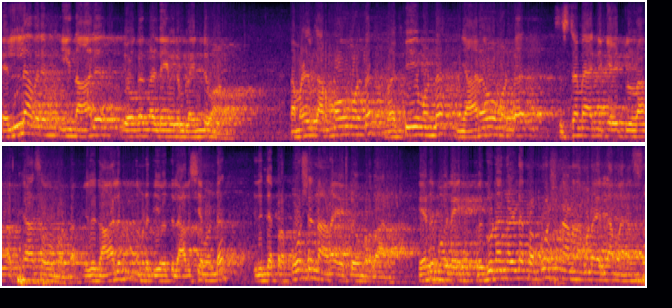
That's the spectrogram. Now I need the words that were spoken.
എല്ലാവരും ഈ നാല് യോഗങ്ങളുടെയും ഒരു ബ്ലെൻഡുമാണ് നമ്മൾ കർമ്മവുമുണ്ട് ഭക്തിയുമുണ്ട് ജ്ഞാനവുമുണ്ട് സിസ്റ്റമാറ്റിക് ആയിട്ടുള്ള അഭ്യാസവുമുണ്ട്. ഇത് നാലും നമ്മുടെ ജീവിതത്തിൽ ആവശ്യമുണ്ട്. ഇതിന്റെ പ്രപ്പോർഷൻ ആണ് ഏറ്റവും പ്രധാനം. ഏതുപോലെ? ത്രിഗുണങ്ങളുടെ പ്രപ്പോർഷനാണ് നമ്മുടെ എല്ലാ മനസ്സ്.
